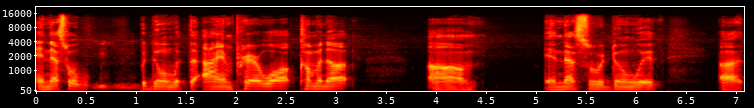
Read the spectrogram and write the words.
And that's what we're doing with the I am prayer walk coming up. Um, and that's what we're doing with uh,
